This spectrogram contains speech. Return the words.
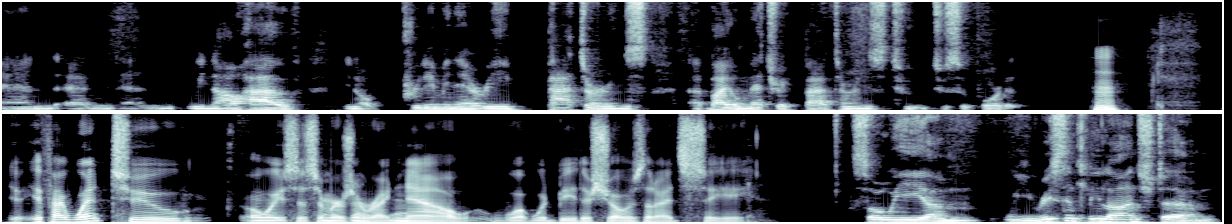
And and and we now have you know preliminary patterns uh, biometric patterns to to support it. Hmm. if i went to oasis immersion right now what would be the shows that i'd see? So we um, we recently launched um,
